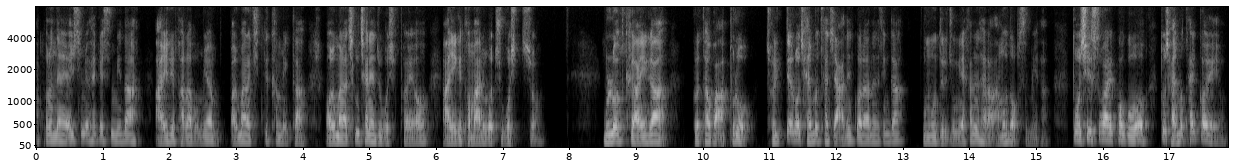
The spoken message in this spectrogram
앞으로 내가 열심히 살겠습니다. 아이를 바라보면 얼마나 기특합니까? 얼마나 칭찬해주고 싶어요. 아이에게 더 많은 거 주고 싶죠. 물론 그 아이가 그렇다고 앞으로 절대로 잘못하지 않을 거라는 생각 부모들 중에 하는 사람 아무도 없습니다. 또 실수할 거고 또 잘못할 거예요.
